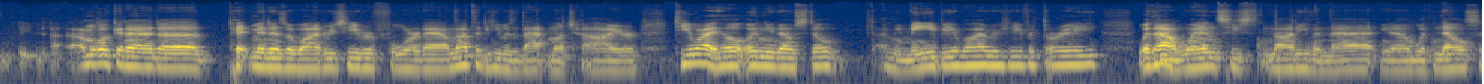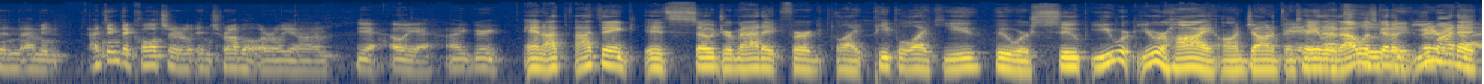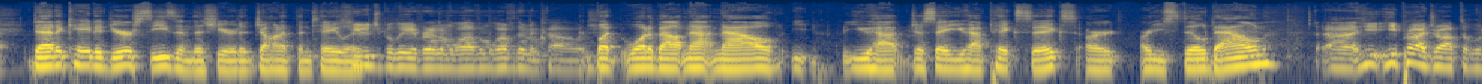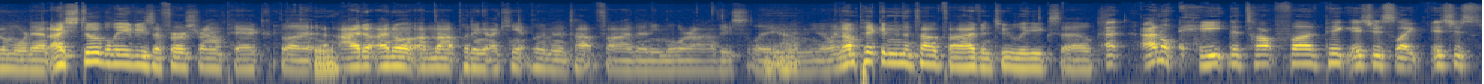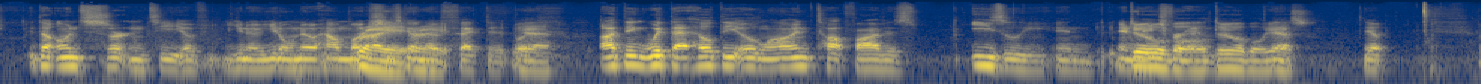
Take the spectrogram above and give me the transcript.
I'm looking at uh, Pittman as a wide receiver four now. Not that he was that much higher. T.Y. Hilton, you know, still, I mean, maybe a wide receiver three. Without mm-hmm. Wentz, he's not even that. You know, with Nelson, I mean, I think the culture in trouble early on. Yeah. Oh yeah, I agree. And I I think it's so dramatic for like people like you who were soup. You were you were high on Jonathan Taylor. That was gonna you might have dedicated your season this year to Jonathan Taylor. Huge believer in him. Love him. Love them in college. But what about now? Now you have just say you have pick six. Are are you still down? Uh, he, he probably dropped a little more than that. I still believe he's a first round pick, but cool. I don't I don't I'm not putting I can't put him in the top five anymore. Obviously, yeah. and, you know, and I'm picking in the top five in two leagues. So I, I don't hate the top five pick. It's just like it's just the uncertainty of you know you don't know how much right, he's going right. to affect it. But yeah. I think with that healthy O line, top five is easily in, in doable. Doable, yes. Yep.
